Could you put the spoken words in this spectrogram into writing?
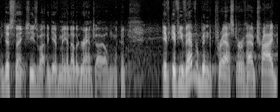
And just think, she's about to give me another grandchild. if, if you've ever been depressed or have tried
